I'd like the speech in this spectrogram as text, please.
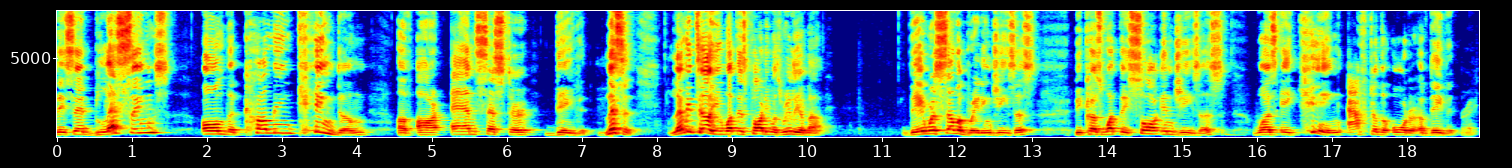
They said, Blessings on the coming kingdom of our ancestor David. Listen, let me tell you what this party was really about. They were celebrating Jesus because what they saw in Jesus was a king after the order of David. Right.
